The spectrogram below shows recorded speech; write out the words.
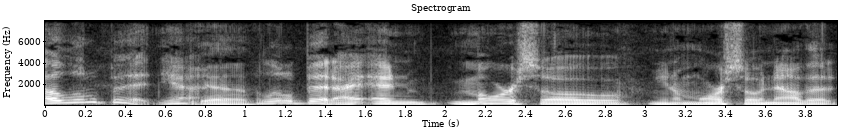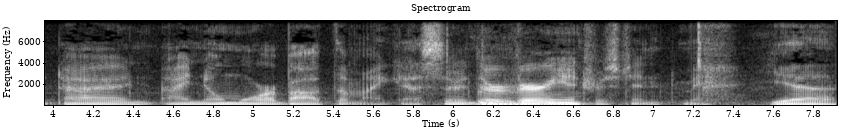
A little bit, yeah, Yeah. a little bit. I and more so, you know, more so now that I I know more about them. I guess they're they're very interesting to me. Yeah.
